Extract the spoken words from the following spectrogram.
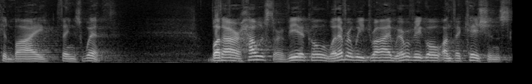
can buy things with. But our house, our vehicle, whatever we drive, wherever we go on vacations,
